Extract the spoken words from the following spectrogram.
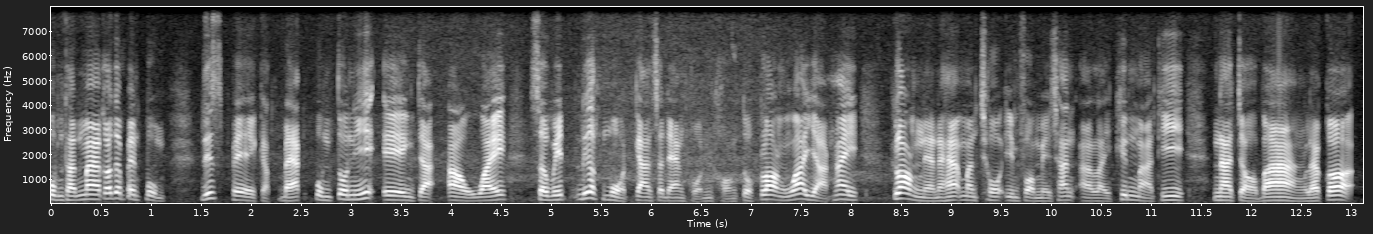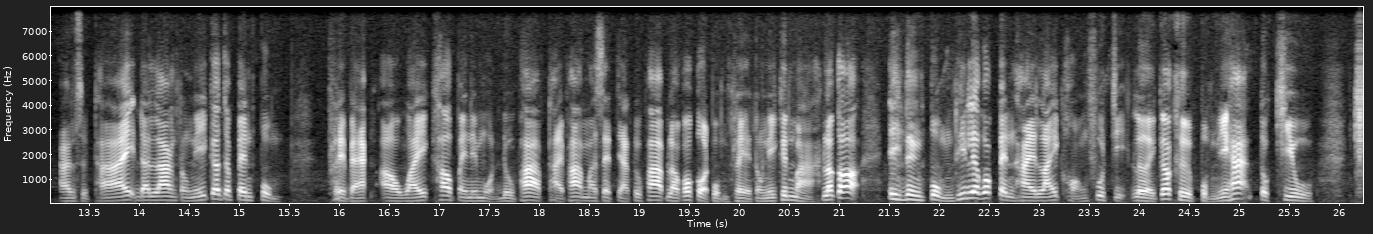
ปุ่มถัดมาก็จะเป็นปุ่ม Display กับ Back ปุ่มตัวนี้เองจะเอาไว้สวิตช์เลือกโหมดการแสดงผลของตัวกล้องว่าอยากให้ กล้องเนี่ยนะฮะมันโชว์ information อะไรขึ้นมาที่หน้าจอบ้าง แล้วก็อันสุดท้ายด้านล่างตรงนี้ก็จะเป็นปุ่ม playback เอาไว้เข้าไปในโหมดดูภาพ ถ่ายภาพมาเสร็จอยากดูภาพ เราก็กดปุ่ม play ตรงนี้ขึ้นมา แล้วก็อีกหนึ่งปุ่มที่เรียกว่าเป็นไฮไลท์ของฟูจิเลยก็คือปุ่มนี้ฮะ ตัว Q Q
